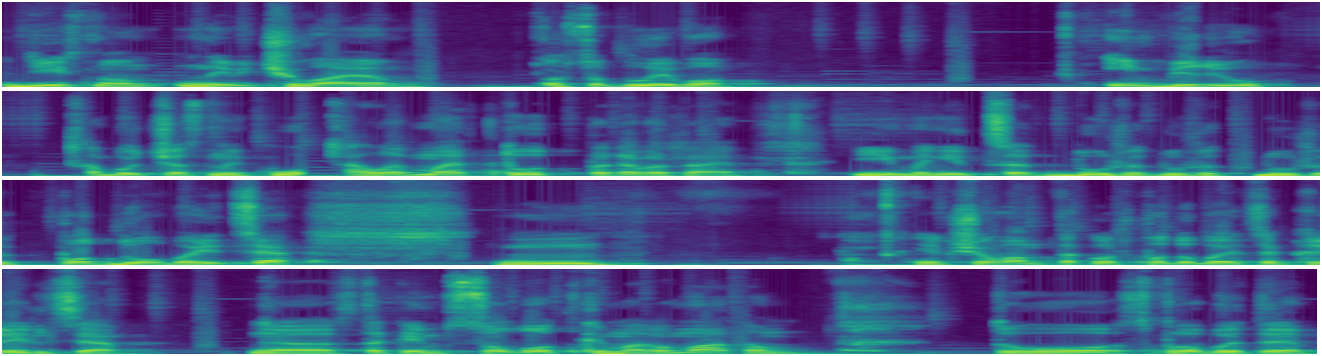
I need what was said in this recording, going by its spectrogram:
Дійсно, не відчуваю особливо імбірю або часнику, але мед тут переважає. І мені це дуже дуже подобається. Якщо вам також подобається крильця е, з таким солодким ароматом, то спробуйте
